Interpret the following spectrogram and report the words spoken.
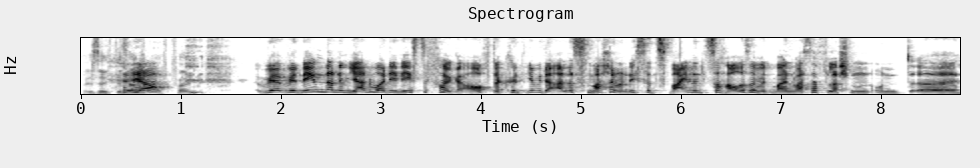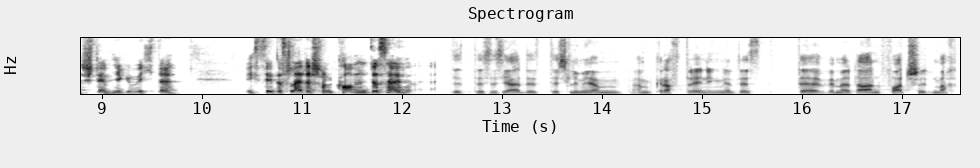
Ist euch das ja. aufgefallen? Wir, wir nehmen dann im Januar die nächste Folge auf. Da könnt ihr wieder alles machen und ich sitze weinend zu Hause mit meinen Wasserflaschen und äh, stemme hier Gewichte. Ich sehe das leider schon kommen, deshalb. Das, das ist ja das, das Schlimme am, am Krafttraining. Ne? Das, der, wenn man da einen Fortschritt macht,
